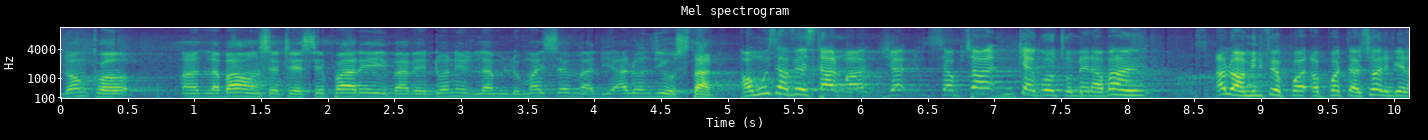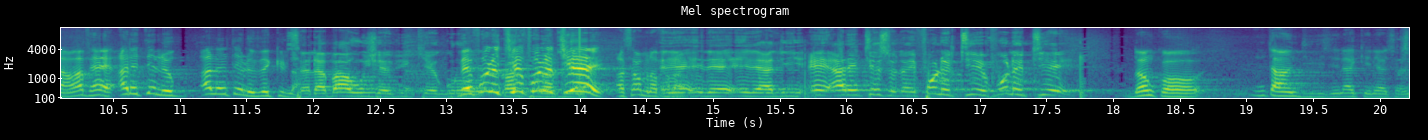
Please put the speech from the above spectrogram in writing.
Donc, euh, euh, là-bas, on s'était séparés. Il m'avait donné, le, le magicien m'a dit, allons-y au stade. Fait alors amin fait sur ndi na va fait arrêtez le arrêtez le véhicule là. C'est là-bas où j'ai vu qu'il est gros. mais faut le tuer il faut le dit- tuer. Il, il, il- il a dit, Eh, arrêtez cela, il faut le tuer, il faut le tuer. donc euh, nta dirige na Guinée C'est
